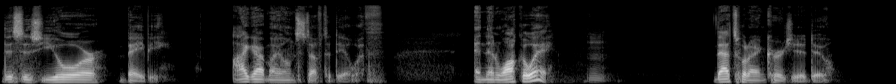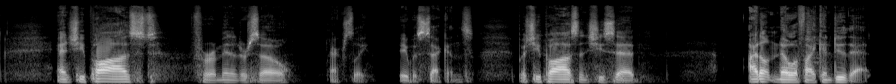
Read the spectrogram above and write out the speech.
This is your baby. I got my own stuff to deal with. And then walk away. Mm. That's what I encourage you to do. And she paused for a minute or so. Actually, it was seconds. But she paused and she said, I don't know if I can do that.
